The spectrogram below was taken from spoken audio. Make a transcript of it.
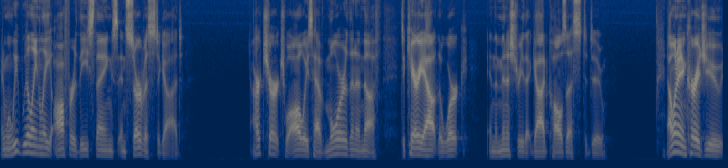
And when we willingly offer these things in service to God, our church will always have more than enough to carry out the work and the ministry that God calls us to do. I want to encourage you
